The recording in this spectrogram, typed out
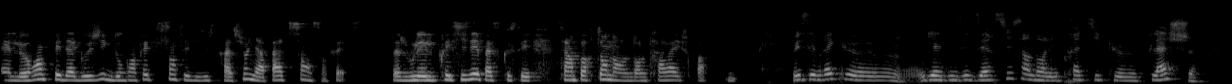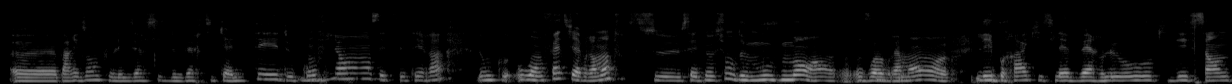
elle le rend pédagogique. Donc, en fait, sans ces illustrations, il n'y a pas de sens, en fait je voulais le préciser parce que c'est important dans, dans, le travail, je crois. Mais c'est vrai qu'il hum, y a des exercices hein, dans les pratiques euh, flash, euh, par exemple l'exercice de verticalité, de mmh confiance, etc. Donc, où en fait, il y a vraiment toute cette notion de mouvement. Hein. On, voit mmh vraiment euh, les bras qui se lèvent vers le haut, qui descendent.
